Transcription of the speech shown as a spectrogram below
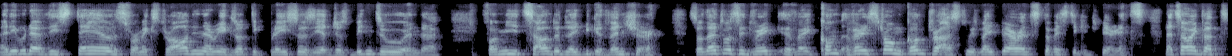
And he would have these tales from extraordinary exotic places he had just been to. And uh, for me, it sounded like big adventure. So that was a very, a very, con- a very strong contrast with my parents' domestic experience. That's how I got,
